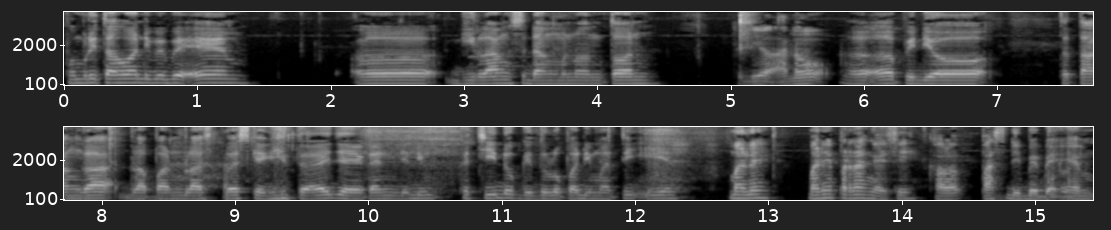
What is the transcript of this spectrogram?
pemberitahuan di BBM eh Gilang sedang menonton video anu. Eh, eh, video tetangga 18 plus kayak gitu aja ya kan? Jadi keciduk gitu lupa dimatiin. Mana mana pernah nggak sih kalau pas di BBM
